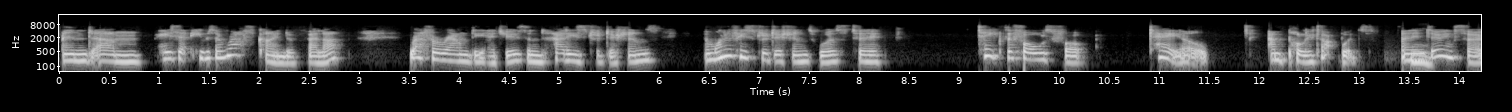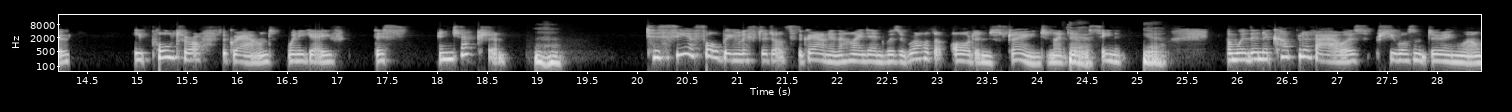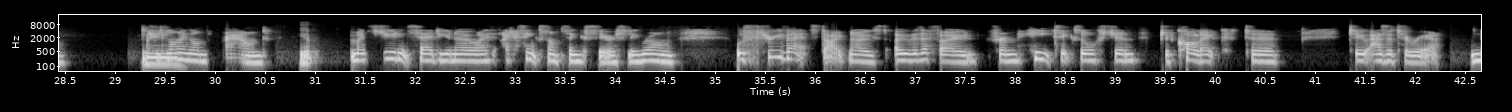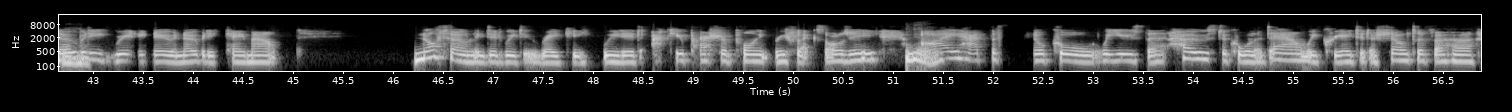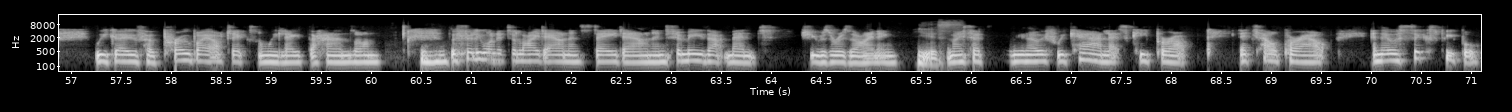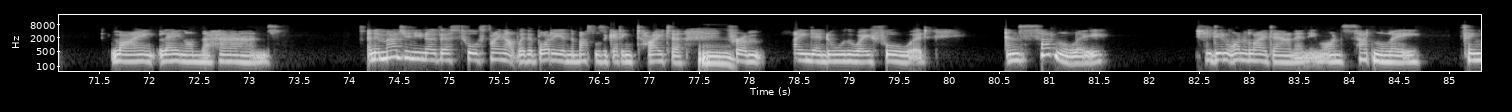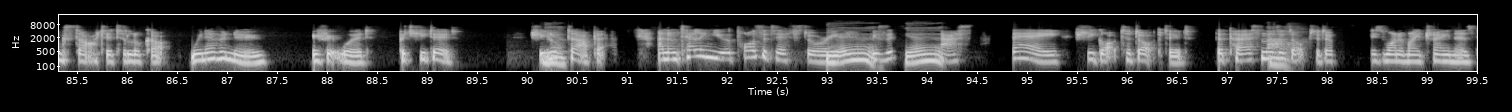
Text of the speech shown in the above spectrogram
And um, he's a, he was a rough kind of fella, rough around the edges and had his traditions. And one of his traditions was to take the foal's foot tail and pull it upwards. And mm. in doing so, he pulled her off the ground when he gave this injection. Mm-hmm to see a foal being lifted off the ground in the hind end was rather odd and strange, and I'd never yeah. seen it. Yeah. And within a couple of hours, she wasn't doing well. She was mm. lying on the ground. Yep. My student said, you know, I, I think something's seriously wrong. With three vets diagnosed over the phone from heat exhaustion to colic to to azoturia. Nobody mm-hmm. really knew and nobody came out not only did we do Reiki, we did acupressure point reflexology. Yeah. I had the final call. We used the hose to cool her down. We created a shelter for her. We gave her probiotics and we laid the hands on. Mm-hmm. The filly wanted to lie down and stay down. And for me, that meant she was resigning. Yes. And I said, you know, if we can, let's keep her up. Let's help her out. And there were six people lying, laying on the hands. And imagine, you know, this horse tying up where the body and the muscles are getting tighter mm. from hind end all the way forward. And suddenly, she didn't want to lie down anymore. And suddenly, things started to look up. We never knew if it would, but she did. She yeah. looked up. And I'm telling you a positive story yeah. because this yeah. last day she got adopted. The person that oh. adopted her is one of my trainers,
